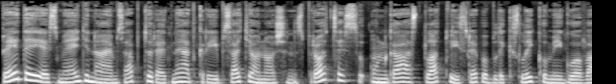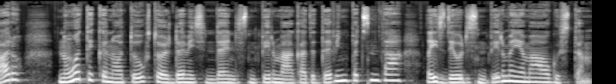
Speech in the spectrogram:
Pēdējais mēģinājums apturēt neatkarības atjaunošanas procesu un gāzt Latvijas Republikas likumīgo varu notika no 1991. gada 19. līdz 21. augustam,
